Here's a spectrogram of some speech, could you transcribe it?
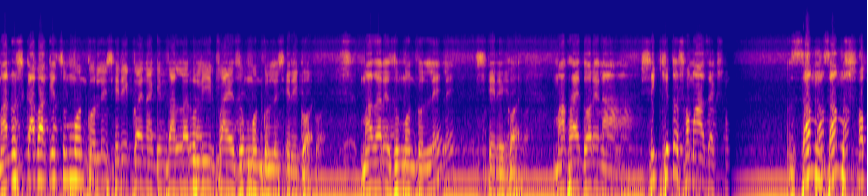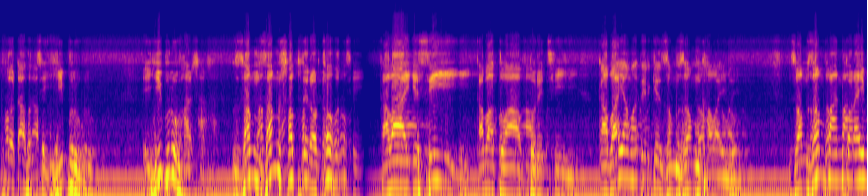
মানুষ কাবাকে চুম্বন করলে সেরে কয় না, কিন্তু আল্লাহর উলির পায়ে চুম্বন করলে সেরে কয়। মাজারে চুম্বন করলে সেরে কয়। মাথায় ধরে না, শিক্ষিত সমাজ এক সম- জমজম শব্দটা হচ্ছে হিব্রু। হিব্রু ভাষা, জমজম শব্দের অর্থ হচ্ছে কাবায় গেছি কাবা তোয়াফ করেছি, কাবাই আমাদেরকে জমজম খাওয়াইব। জমজম পান করাইব।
